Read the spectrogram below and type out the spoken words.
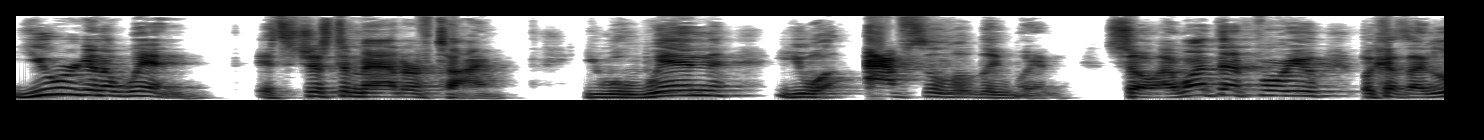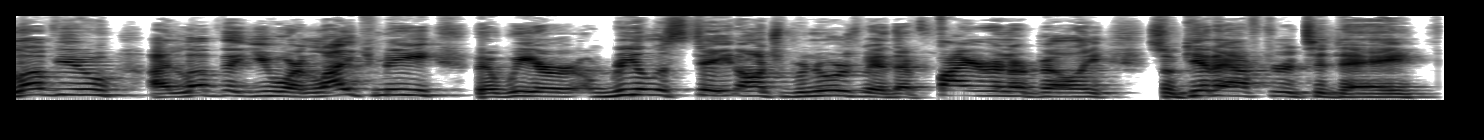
You are going to win. It's just a matter of time. You will win. You will absolutely win. So I want that for you because I love you. I love that you are like me, that we are real estate entrepreneurs. We have that fire in our belly. So get after it today.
